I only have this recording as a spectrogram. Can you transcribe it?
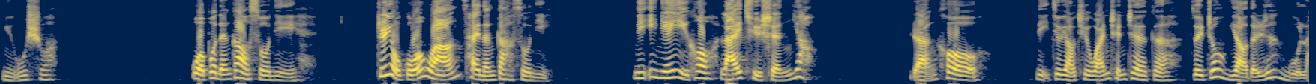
女巫说：“我不能告诉你。”只有国王才能告诉你，你一年以后来取神药，然后你就要去完成这个最重要的任务了。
